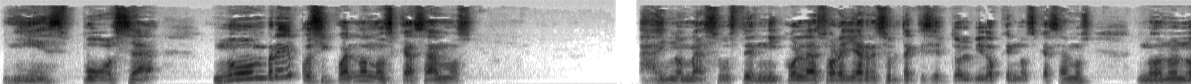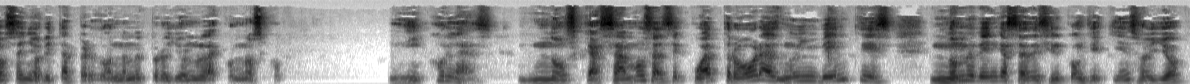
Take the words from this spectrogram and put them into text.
¿Mi esposa? No, hombre, pues ¿y cuándo nos casamos? Ay, no me asustes, Nicolás, ahora ya resulta que se te olvidó que nos casamos. No, no, no, señorita, perdóname, pero yo no la conozco. Nicolás, nos casamos hace cuatro horas, no inventes. No me vengas a decir con que quién soy yo.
